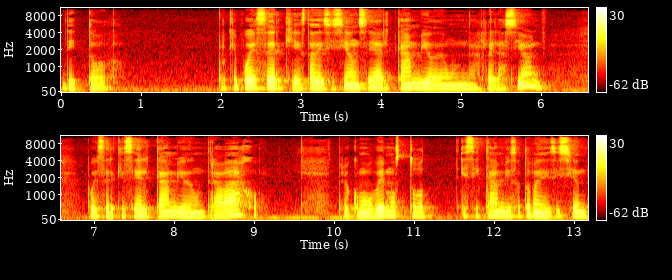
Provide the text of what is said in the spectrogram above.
de todo. Porque puede ser que esta decisión sea el cambio de una relación, puede ser que sea el cambio de un trabajo, pero como vemos todo ese cambio, esa toma de decisión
